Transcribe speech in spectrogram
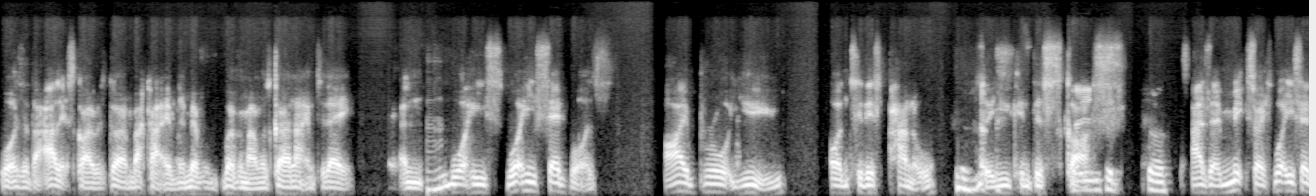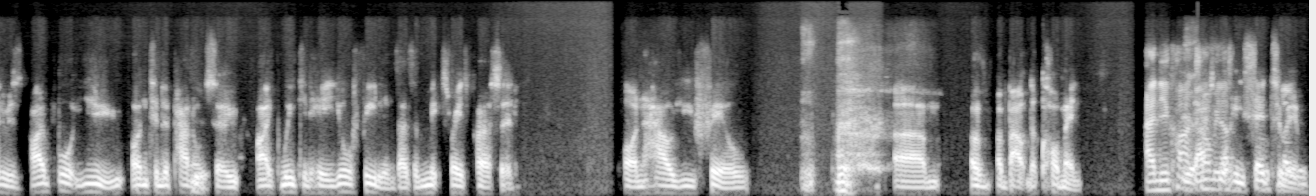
what was it? The Alex guy was going back at him. The weather- weatherman was going at him today, and Mhm. what he what he said was, "I brought you onto this panel so you can discuss." As a mixed race, what he said was, "I brought you onto the panel so I we could hear your feelings as a mixed race person on how you feel um, of, about the comment." And you can't That's tell me what that's he said to him.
